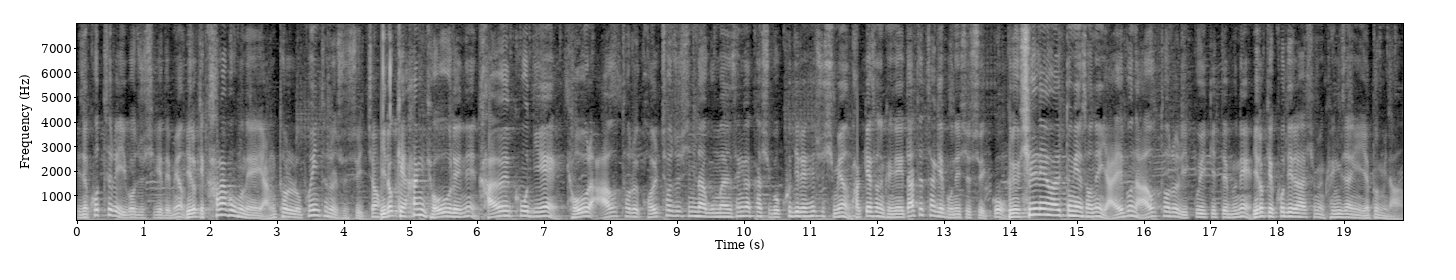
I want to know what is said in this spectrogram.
이제 코트를 입어주시게 되면 이렇게 카라 부분에 양털로 포인트를 줄 수 있죠. 이렇게 한 겨울에는 가을 코디에 겨울 아우터를 걸쳐 주신다고만 생각하시고 코디를 해주시면 밖에서는 굉장히 따뜻하게 보내실 수 있고 그리고 실내 활동에서는 얇은 아우터를 입고 있기 때문에 이렇게 코디를 하시면 굉장히 예쁩니다.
